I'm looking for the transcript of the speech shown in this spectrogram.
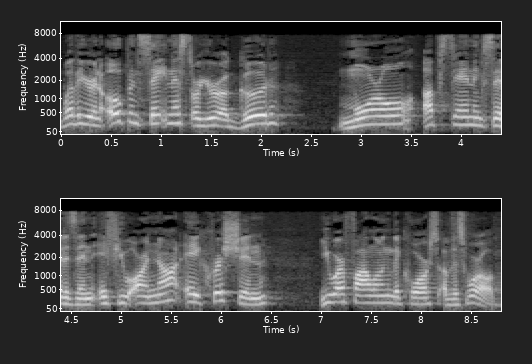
whether you're an open Satanist or you're a good, moral, upstanding citizen, if you are not a Christian, you are following the course of this world.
